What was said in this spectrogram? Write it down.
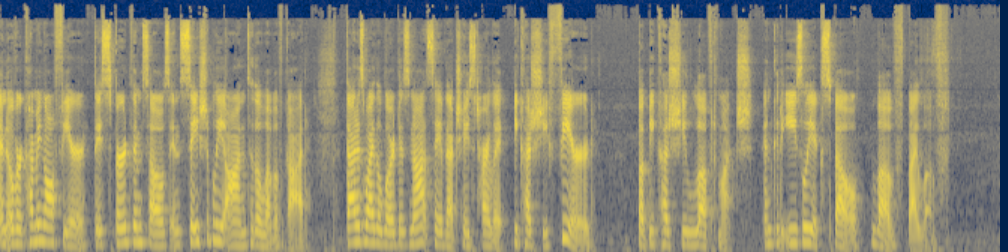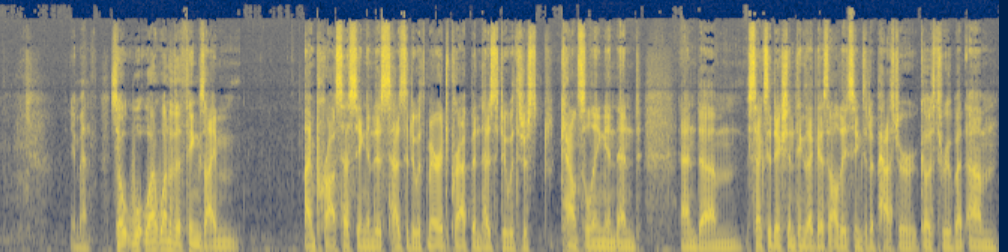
and overcoming all fear, they spurred themselves insatiably on to the love of God. That is why the Lord does not save that chaste harlot because she feared, but because she loved much and could easily expel love by love. Amen. So w- one of the things I'm I'm processing, and this has to do with marriage prep and has to do with just counseling and and and um, sex addiction, things like this, all these things that a pastor goes through. But um,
